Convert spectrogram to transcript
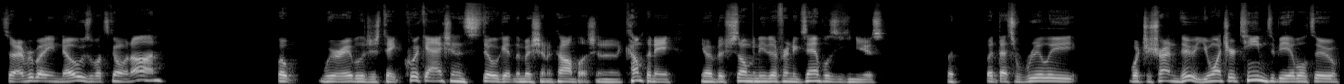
so everybody knows what's going on. But we were able to just take quick action and still get the mission accomplished. And in a company, you know, there's so many different examples you can use. But but that's really what you're trying to do. You want your team to be able to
